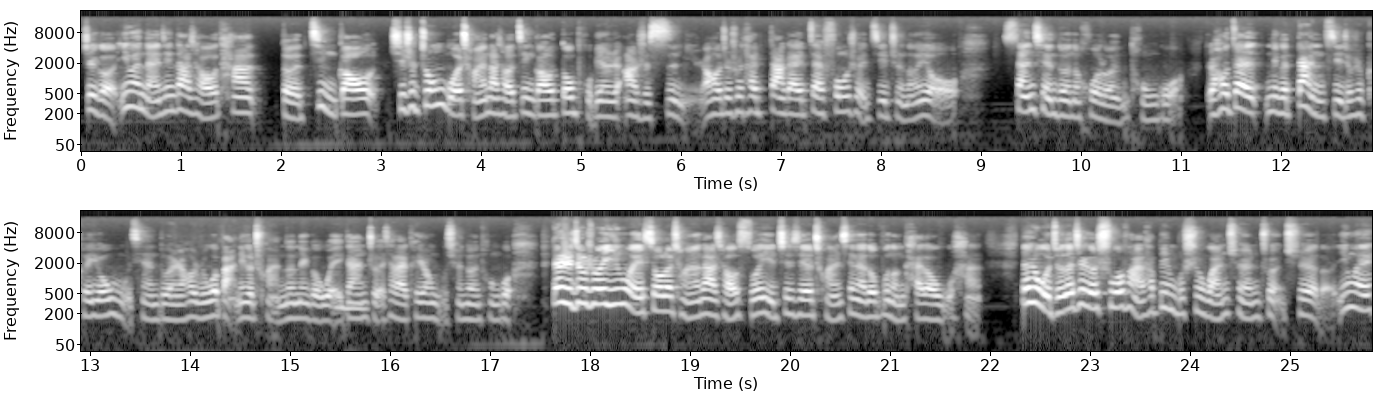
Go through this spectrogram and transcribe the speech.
这个因为南京大桥它的净高，其实中国长江大桥净高都普遍是二十四米，然后就说它大概在丰水季只能有三千吨的货轮通过。然后在那个淡季就是可以有五千吨，然后如果把那个船的那个桅杆折下来，可以让五千吨通过。但是就说因为修了长江大桥，所以这些船现在都不能开到武汉。但是我觉得这个说法它并不是完全准确的，因为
